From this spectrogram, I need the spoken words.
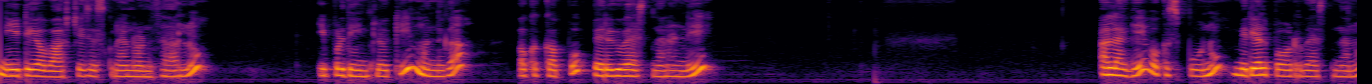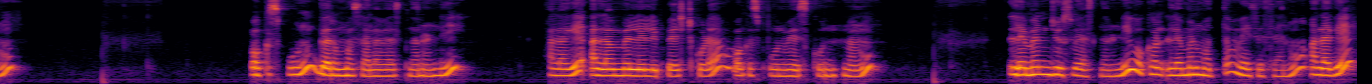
నీట్గా వాష్ చేసేసుకున్నాను రెండుసార్లు ఇప్పుడు దీంట్లోకి ముందుగా ఒక కప్పు పెరుగు వేస్తున్నానండి. అలాగే ఒక స్పూను మిరియాల పౌడర్ వేస్తున్నాను. ఒక స్పూన్ గరం మసాలా వేస్తున్నానండి. అలాగే అల్లం వెల్లుల్లి పేస్ట్ కూడా ఒక స్పూన్ వేసుకుంటున్నాను. లెమన్ జ్యూస్ వేస్తున్నానండి. ఒక లెమన్ మొత్తం వేసేసాను. అలాగే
